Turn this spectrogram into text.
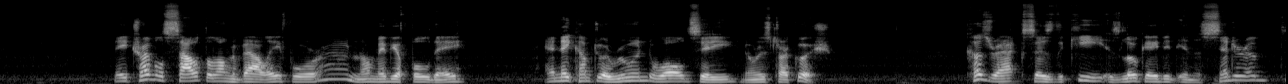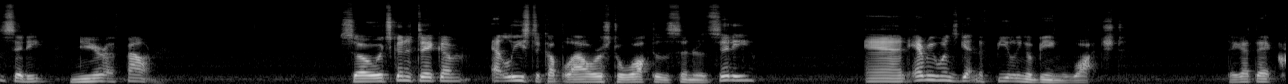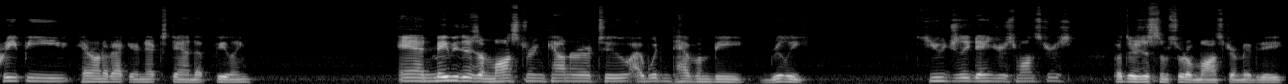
They travel south along the valley for, I don't know, maybe a full day, and they come to a ruined walled city known as Tarkush. Kuzrak says the key is located in the center of the city near a fountain. So it's going to take them at least a couple hours to walk to the center of the city, and everyone's getting a feeling of being watched. They got that creepy hair on the back of your neck stand up feeling. And maybe there's a monster encounter or two. I wouldn't have them be really hugely dangerous monsters, but there's just some sort of monster. Maybe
